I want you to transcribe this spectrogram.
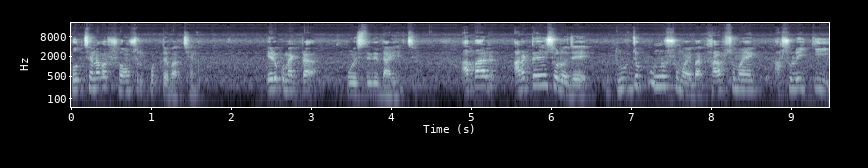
হচ্ছে না বা সহনশীল করতে পারছে না। এরকম একটা পরিস্থিতি দাঁড়িয়েছে। আবার আরেকটা জিনিস হলো যে, দুর্যোগপূর্ণ সময় বা খারাপ সময়ে আসলেই কি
